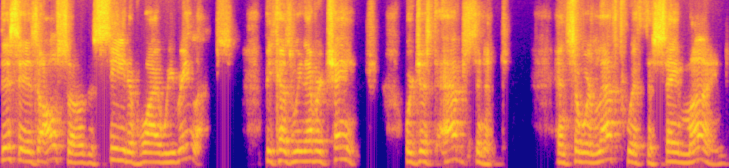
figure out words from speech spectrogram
This is also the seed of why we relapse because we never change. We're just abstinent. And so we're left with the same mind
